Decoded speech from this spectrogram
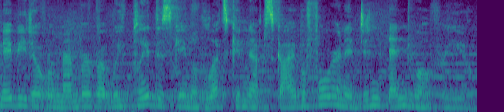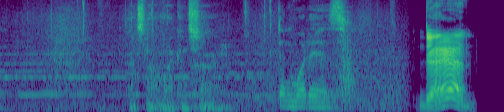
Maybe you don't remember, but we've played this game of Let's Kidnap Skye before, and it didn't end well for you. That's not my concern. Then what is? Dad.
